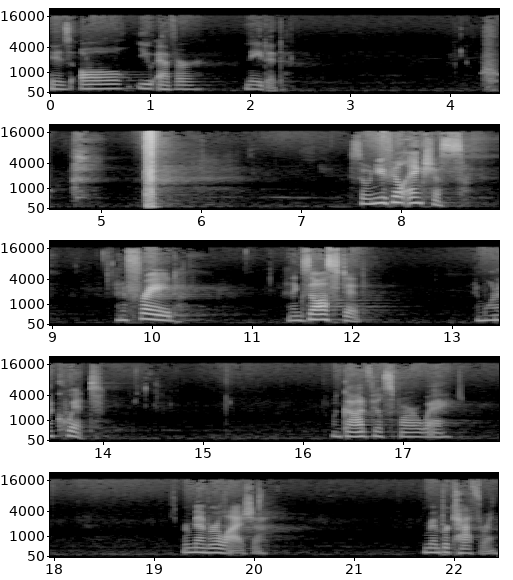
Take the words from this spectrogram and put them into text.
is all you ever needed. So when you feel anxious and afraid and exhausted and want to quit, when God feels far away, remember Elijah. Remember Katherine.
